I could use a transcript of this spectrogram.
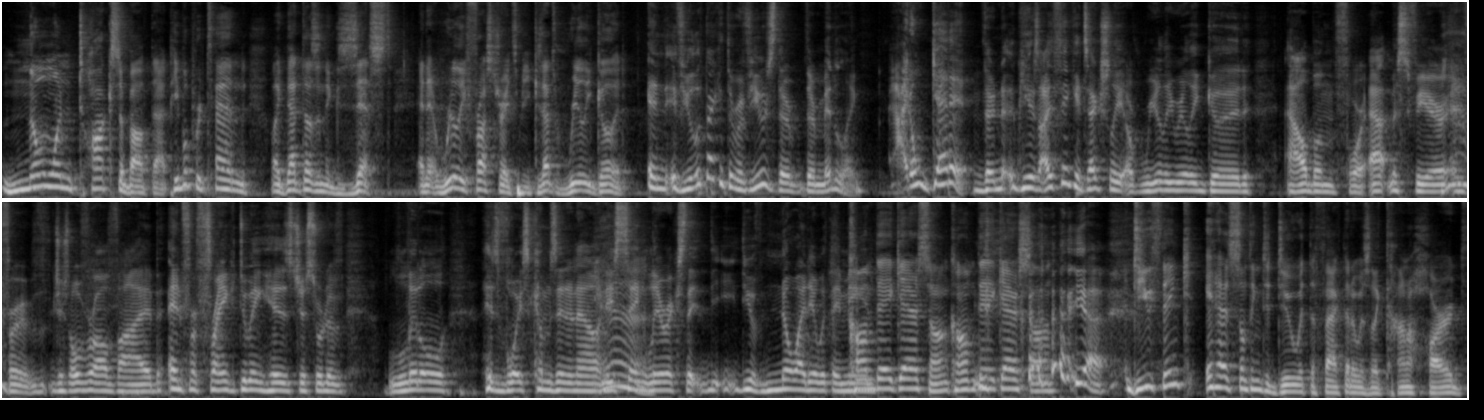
no one talks about that. People pretend like that doesn't exist, and it really frustrates me because that's really good. and if you look back at the reviews, they're they're middling. I don't get it. They're because I think it's actually a really really good album for atmosphere and for just overall vibe, and for Frank doing his just sort of little. His voice comes in and out, and he's saying lyrics that you have no idea what they mean. Comme des garçons, comme des garçons. yeah, Do you think it has something to do with the fact that it was like kind of hard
